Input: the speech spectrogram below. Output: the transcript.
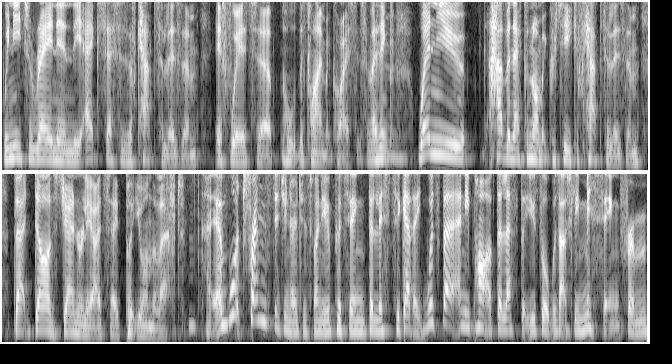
we need to rein in the excesses of capitalism if we're to halt the climate crisis. And I think mm. when you have an economic critique of capitalism, that does generally, I'd say, put you on the left. Okay. And what trends did you notice when you were putting the list together? Was there any part of the left that you thought was actually missing from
